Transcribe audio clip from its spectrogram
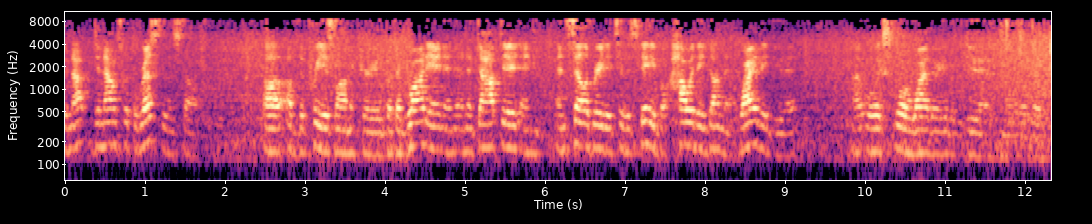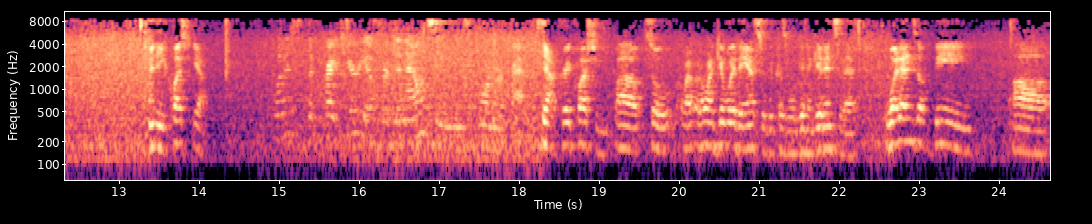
They're not denounced with the rest of the stuff uh, of the pre-Islamic period, but they're brought in and, and, adopted and, and celebrated to this day. But how are they done that? Why do they do that? Uh, we'll explore why they're able to do that in a little bit. Any questions? Yeah. What is the criteria for denouncing these former practices? Yeah, great question. Uh, so I don't want to give away the answer because we're going to get into that. What ends up being, uh,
